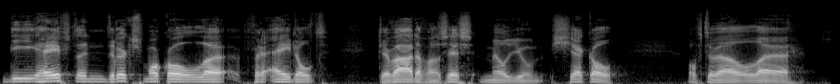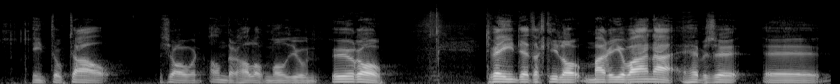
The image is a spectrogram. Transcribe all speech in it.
die heeft een drugsmokkel verijdeld ter waarde van 6 miljoen shekel. Oftewel uh, in totaal zo'n anderhalf miljoen euro. 32 kilo marihuana hebben ze uh,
